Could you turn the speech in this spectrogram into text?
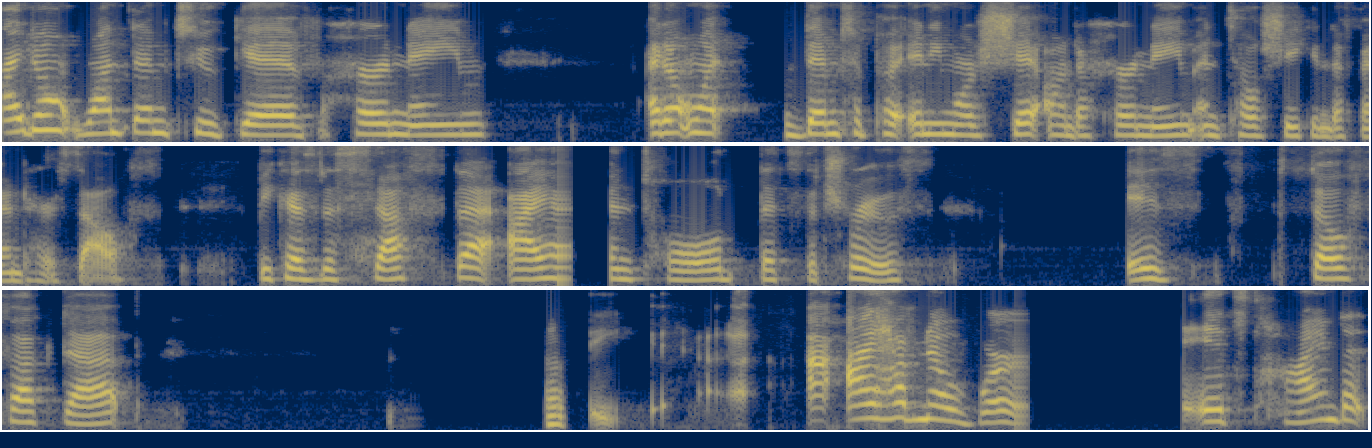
I don't want them to give her name. I don't want them to put any more shit onto her name until she can defend herself. Because the stuff that I have been told that's the truth is so fucked up. I, I have no words. It's time that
